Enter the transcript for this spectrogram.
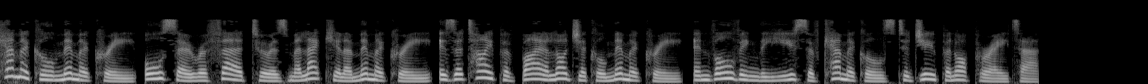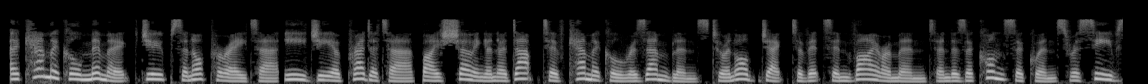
Chemical mimicry, also referred to as molecular mimicry, is a type of biological mimicry, involving the use of chemicals to dupe an operator. A chemical mimic dupes an operator e.g. a predator by showing an adaptive chemical resemblance to an object of its environment and as a consequence receives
